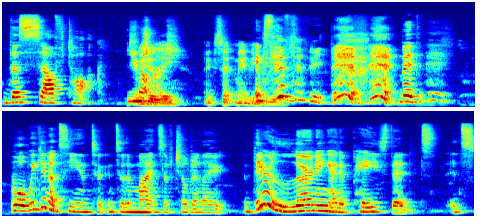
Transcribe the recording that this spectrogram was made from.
the self talk. Usually. Except maybe. Except maybe. but well, we cannot see into into the minds of children. Like they're learning at a pace that it's, it's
